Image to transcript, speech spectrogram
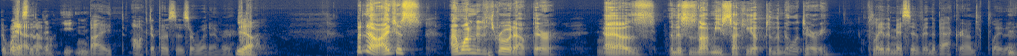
The ones Yeah, that no, have been eaten by octopuses or whatever. Yeah. But no, I just I wanted to throw it out there hmm. as, and this is not me sucking up to the military. Play the missive in the background. Play the.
